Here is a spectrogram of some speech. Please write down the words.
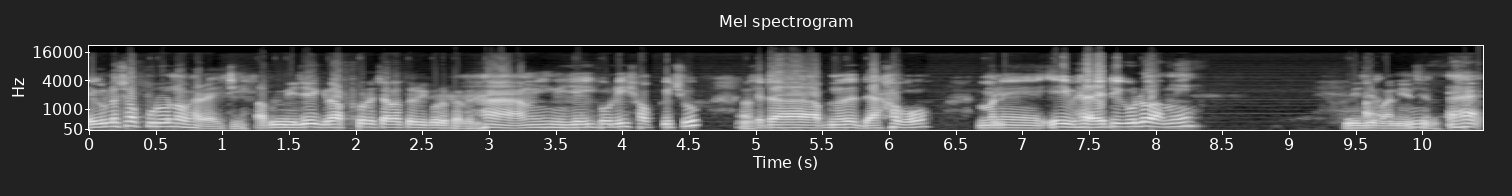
এগুলো সব পুরনো ভ্যারাইটি আপনি নিজেই গ্রাফট করে চারা তৈরি করে ফেলেন। হ্যাঁ আমি নিজেই করি সবকিছু। আচ্ছা। সেটা আপনাদের দেখাবো। মানে এই ভ্যারাইটি গুলো আমি নিজে বানিয়েছেন? হ্যাঁ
